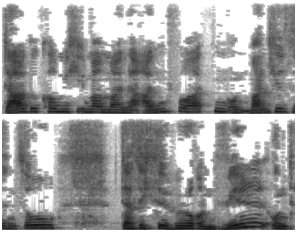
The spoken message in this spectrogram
da bekomme ich immer meine Antworten und manche sind so, dass ich sie hören will und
